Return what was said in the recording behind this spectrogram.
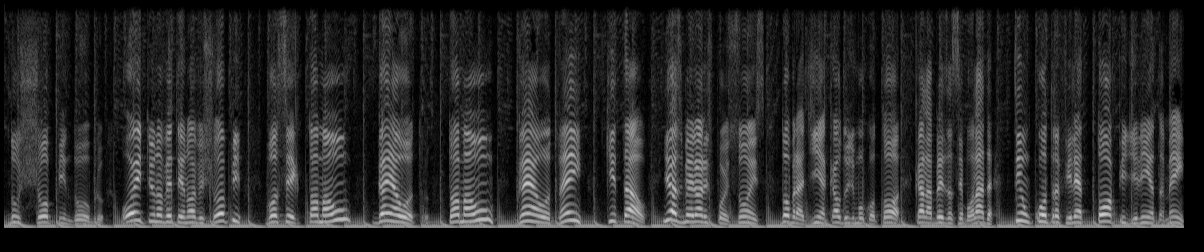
do Chopp em dobro. R$ 8,99 o você toma um, ganha outro. Toma um, ganha outro, hein? Que tal? E as melhores porções, dobradinha, caldo de mocotó, calabresa cebolada, tem um contrafilé top de linha também,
